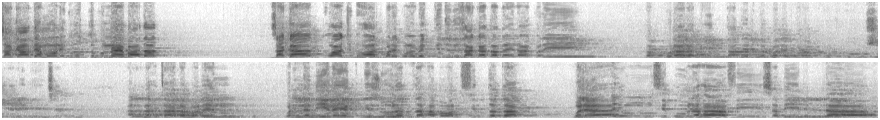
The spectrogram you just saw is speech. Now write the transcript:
জাকাত এমন গুরুত্বপূর্ণ ইবাদত জাকাত ওয়াজিব হওয়ার পরে কোনো ব্যক্তি যদি জাকাত আদায় না করে রব্বুল আলামিন তাদের ব্যাপারে বড় কঠোর হুঁশিয়ারি দিয়েছেন আল্লাহ তাআলা বলেন والذين يكنزون الذهب والفضة ولا ينفقونها في سبيل الله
